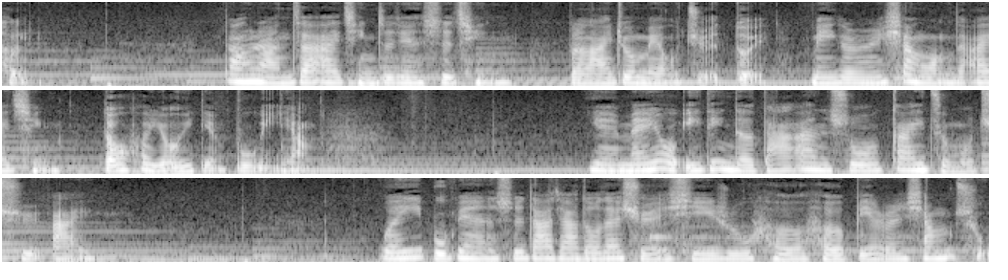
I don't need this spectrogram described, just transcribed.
衡。当然，在爱情这件事情本来就没有绝对。每个人向往的爱情都会有一点不一样，也没有一定的答案说该怎么去爱。唯一不变的是，大家都在学习如何和别人相处，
